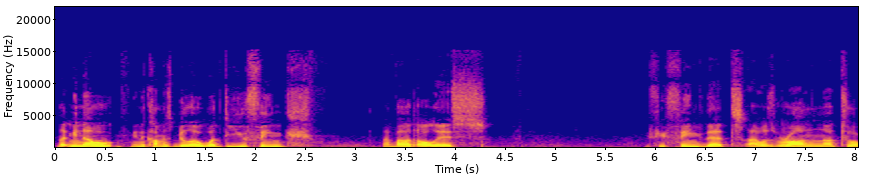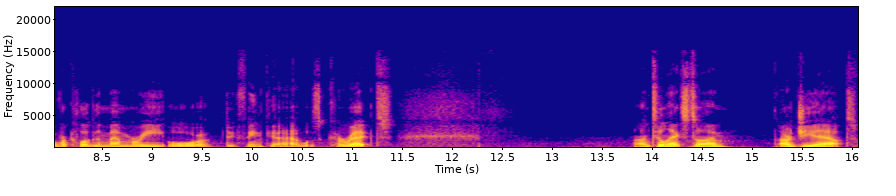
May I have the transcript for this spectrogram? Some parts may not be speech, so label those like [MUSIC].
Let me know in the comments below what do you think about all this if you think that I was wrong not to overclock the memory or do you think I was correct. Until next time, RG out.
